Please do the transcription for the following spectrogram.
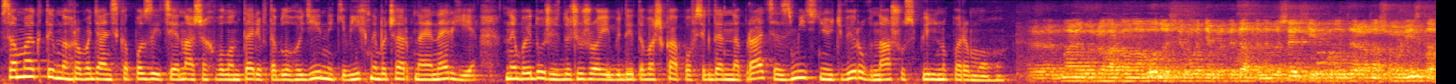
Саме активна громадянська позиція наших волонтерів та благодійників, їх невичерпна енергія, небайдужість до чужої біди та важка повсякденна праця зміцнюють віру в нашу спільну перемогу. Е, Маю дуже гарну нагоду сьогодні привітати не лише всіх волонтерів нашого міста.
